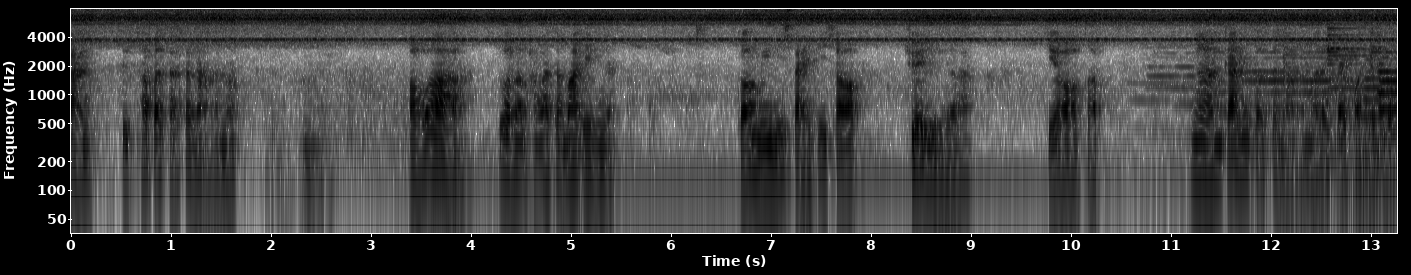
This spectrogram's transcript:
การสืบทอดพระศาสนาเนาะอืมเพราะว่าตัวลำพังอาตมาเองเนี่ย ก็มีนิสัยที่ชอบช่วยเหลือ เกี่ยวกับ งานการนิศาสนามาตั้งแต่ก่อนจะบวช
